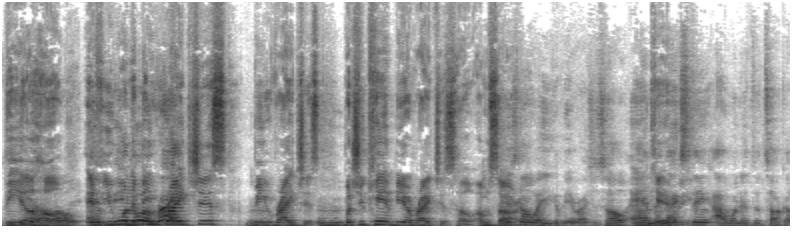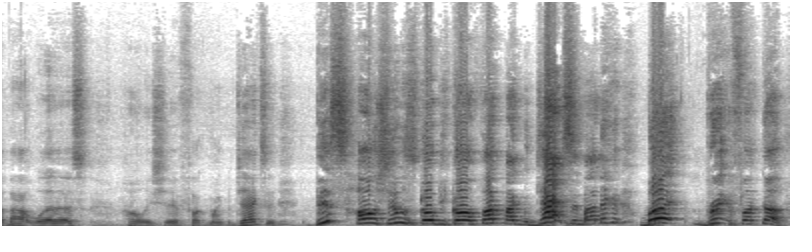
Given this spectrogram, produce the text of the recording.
be, Be a, a hoe. hoe. If you want to be right. righteous, be mm-hmm. righteous. Mm-hmm. But you can't be a righteous hoe. I'm sorry. There's no way you can be a righteous hoe. And the next be. thing I wanted to talk about was holy shit, fuck Michael Jackson. This whole shit was gonna be called fuck Michael Jackson, my nigga. But Britain fucked up.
